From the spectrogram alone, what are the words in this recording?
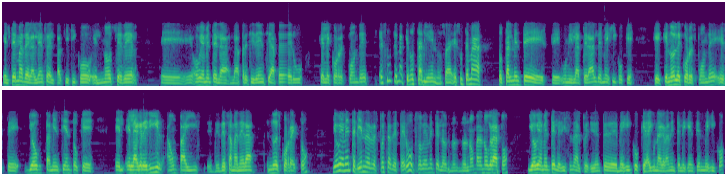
el tema de la Alianza del Pacífico, el no ceder, eh, obviamente la, presidencia a Perú que le corresponde, es un tema que no está bien, o sea, es un tema totalmente este, unilateral de México que, que, no le corresponde. Este, yo también siento que, el, agredir a un país de, esa manera no es correcto. Y obviamente viene la respuesta de Perú, pues obviamente lo, lo, lo nombran no grato, y obviamente le dicen al presidente de México que hay una gran inteligencia en México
